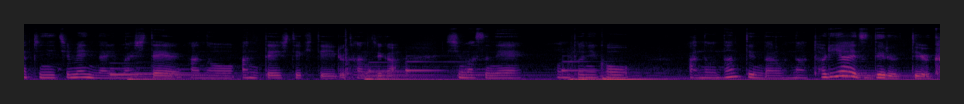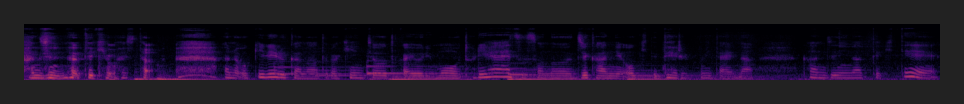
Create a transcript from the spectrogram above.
8日目になりましてあの安定してきている感じがしますね。本当にこうあのなんて言うんだろうなとりあえず出るっていう感じになってきました。あの起きれるかなとか緊張とかよりもとりあえずその時間に起きて出るみたいな感じになってきて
